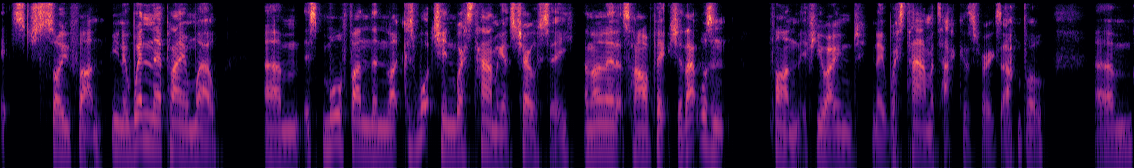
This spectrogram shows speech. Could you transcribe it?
it's so fun. You know, when they're playing well. Um, it's more fun than like because watching West Ham against Chelsea, and I know that's a hard fixture. That wasn't fun if you owned, you know, West Ham attackers, for example. Um,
